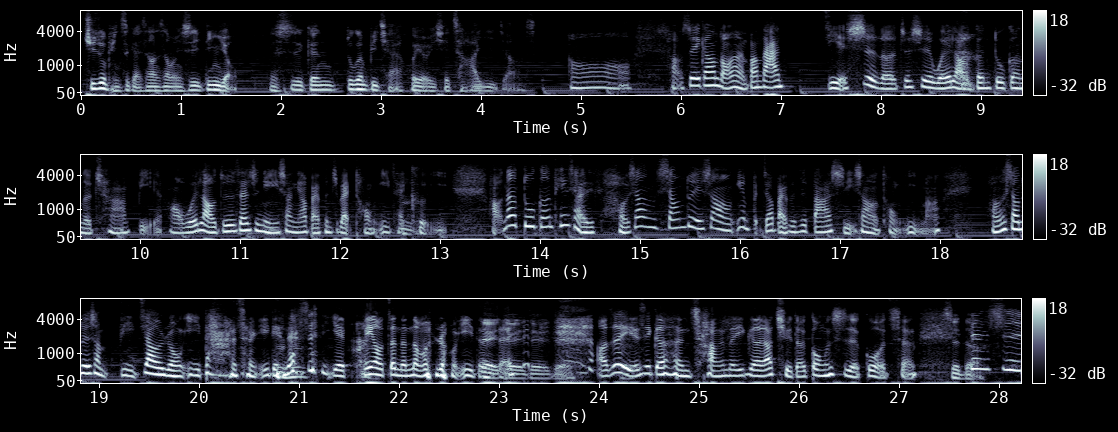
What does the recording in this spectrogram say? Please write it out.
居住品质改善上面是一定有，可是跟都更比起来会有一些差异这样子。哦，好，所以刚刚董事长帮大家解释了，就是围老跟都更的差别。好，围老就是三十年以上，你要百分之百同意才可以。好，那都更听起来好像相对上，因为只要百分之八十以上的同意嘛。好像相对上比较容易达成一点，但是也没有真的那么容易，对不对？对对对。哦，这也是一个很长的一个要取得共识的过程。是的。但是，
